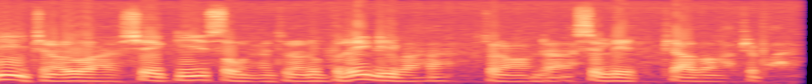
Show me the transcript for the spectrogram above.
ပြီးကျွန်တော်တို့က share key စုံတယ်ကျွန်တော်တို့ break လေးပါကျွန်တော်ဒါအစစ်လေးပြသွားတာဖြစ်ပါတယ်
